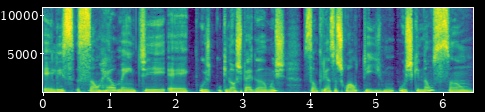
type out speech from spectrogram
eles são realmente é, os, o que nós pegamos são crianças com autismo. Os que não são,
